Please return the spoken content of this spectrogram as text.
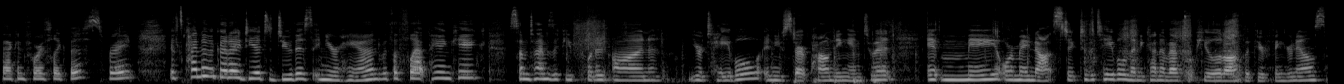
back and forth like this, right? It's kind of a good idea to do this in your hand with a flat pancake. Sometimes if you put it on your table and you start pounding into it, it may or may not stick to the table. Then you kind of have to peel it off with your fingernails.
